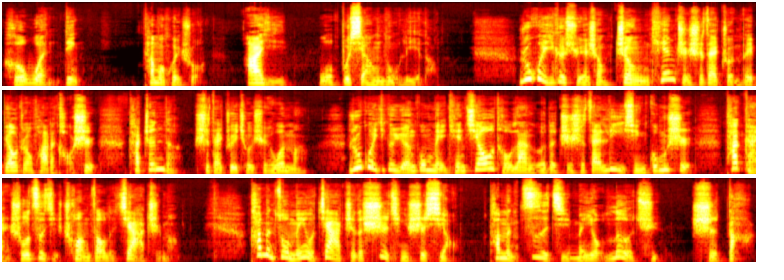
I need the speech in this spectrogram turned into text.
和稳定。他们会说：“阿姨，我不想努力了。”如果一个学生整天只是在准备标准化的考试，他真的是在追求学问吗？如果一个员工每天焦头烂额的只是在例行公事，他敢说自己创造了价值吗？他们做没有价值的事情是小，他们自己没有乐趣是大。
